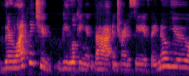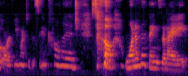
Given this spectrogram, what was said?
they're likely to be looking at that and trying to see if they know you or if you went to the same college. So one of the things that I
